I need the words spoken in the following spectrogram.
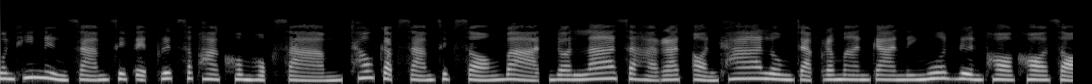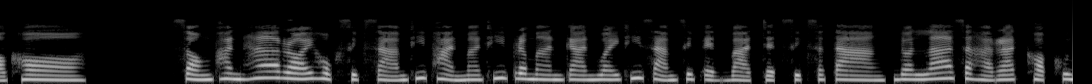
วันที่ 1-31 พฤษภาคม 63 เท่ากับ 32 บาท ดอลลาร์สหรัฐอ่อนค่าลงจากประมาณการในงวดเดือนพคสค2563 ที่ผ่านมาที่ประมาณการไว้ที่ 31 บาท 70 สตางค์ ดอลลาร์สหรัฐขอบคุณ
